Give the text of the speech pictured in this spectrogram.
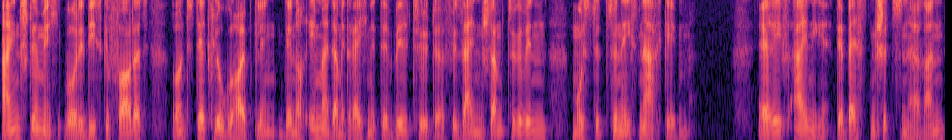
Einstimmig wurde dies gefordert, und der kluge Häuptling, der noch immer damit rechnete, Wildtöter für seinen Stamm zu gewinnen, musste zunächst nachgeben. Er rief einige der besten Schützen heran,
